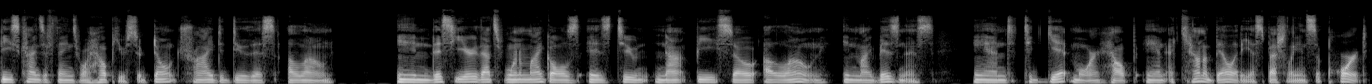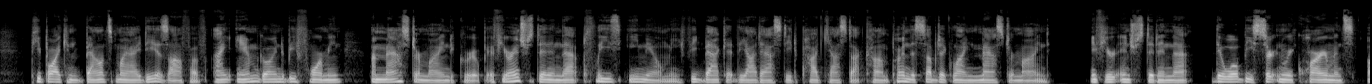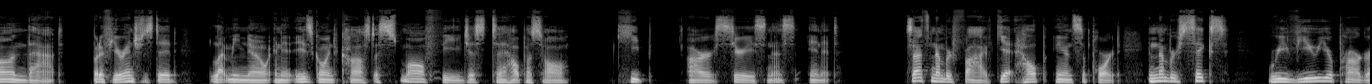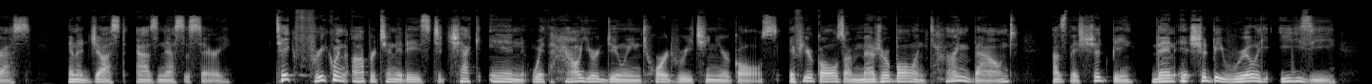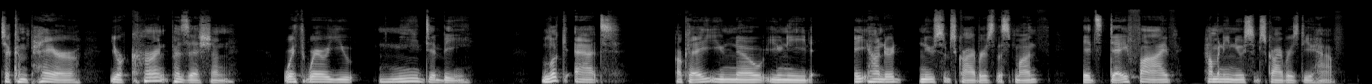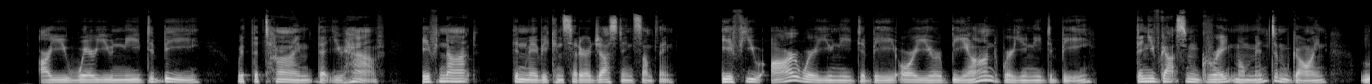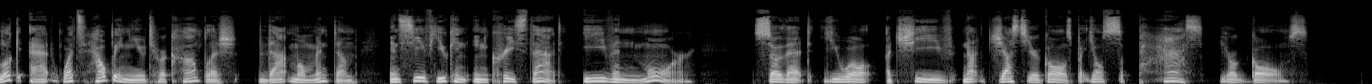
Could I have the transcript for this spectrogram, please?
these kinds of things will help you. So don't try to do this alone in this year, that's one of my goals is to not be so alone in my business and to get more help and accountability, especially in support people I can bounce my ideas off of, I am going to be forming a mastermind group. If you're interested in that, please email me feedback at theaudacitypodcast.com. Put in the subject line mastermind. If you're interested in that, there will be certain requirements on that. But if you're interested, let me know. And it is going to cost a small fee just to help us all keep our seriousness in it. So that's number five, get help and support. And number six, review your progress and adjust as necessary. Take frequent opportunities to check in with how you're doing toward reaching your goals. If your goals are measurable and time bound, as they should be, then it should be really easy to compare your current position with where you need to be. Look at, okay, you know you need 800 new subscribers this month. It's day five. How many new subscribers do you have? Are you where you need to be with the time that you have? If not, then maybe consider adjusting something. If you are where you need to be or you're beyond where you need to be, then you've got some great momentum going. Look at what's helping you to accomplish that momentum and see if you can increase that even more so that you will achieve not just your goals, but you'll surpass your goals.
